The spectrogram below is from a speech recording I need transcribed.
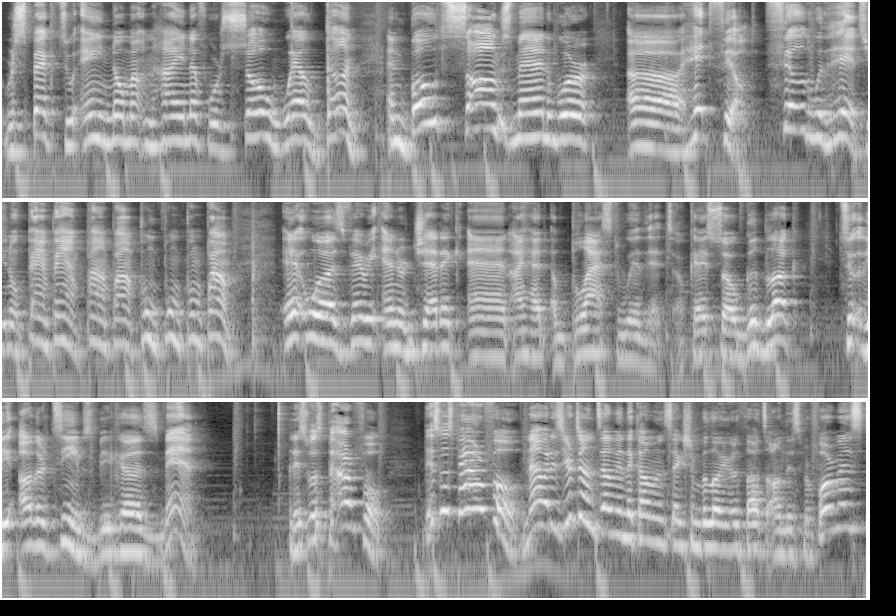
respect to Ain't No Mountain High Enough were so well done, and both songs, man, were uh, hit filled, filled with hits. You know, bam, bam, bam, bam, boom, boom, boom, bam. It was very energetic and I had a blast with it. Okay, so good luck to the other teams because man, this was powerful. This was powerful. Now it is your turn. Tell me in the comment section below your thoughts on this performance.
